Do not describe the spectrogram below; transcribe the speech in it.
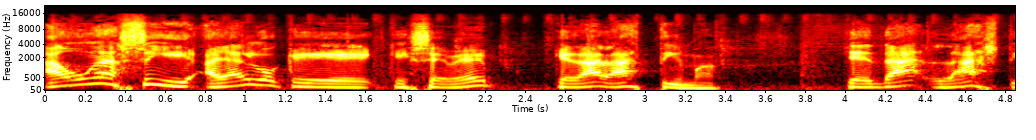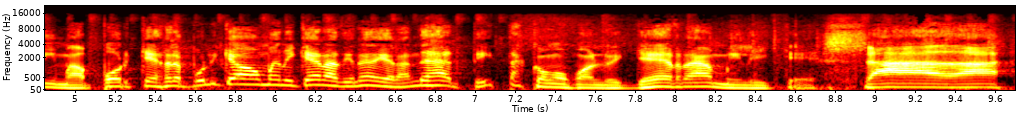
Aún así, hay algo que, que se ve que da lástima. Que da lástima. Porque República Dominicana tiene grandes artistas como Juan Luis Guerra, Mili Quesada,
